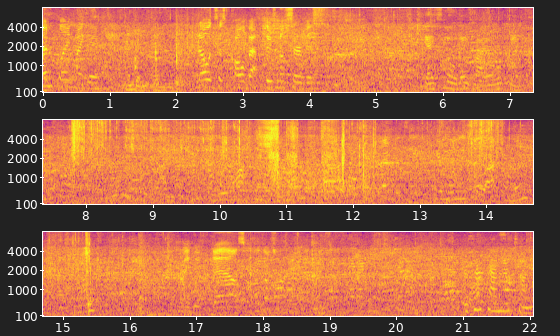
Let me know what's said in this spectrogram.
Done playing my game. No, it says call back. There's no service. Yeah, it's low, that's why. Okay. Your mommy's the last one. I did down something else. It's not time yet, Sonny.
